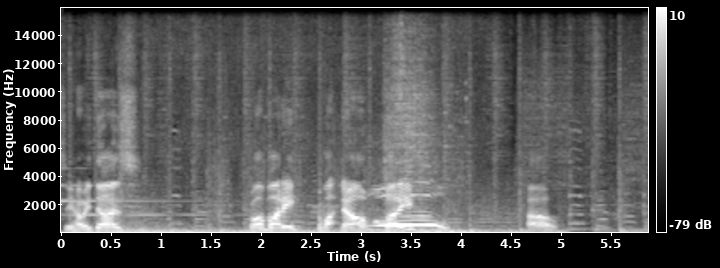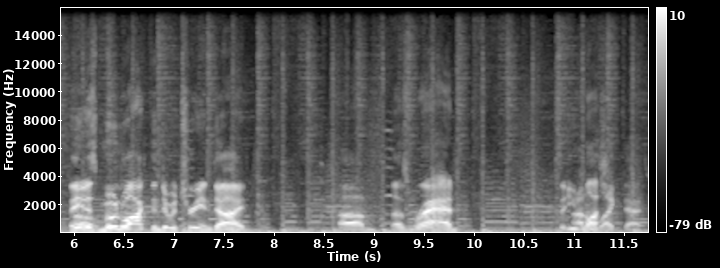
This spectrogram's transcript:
See how he does. Come on, buddy. Come on. No, buddy. Whoa. Oh. Then he just moonwalked into a tree and died. Um. That was rad. So you I lost, like that.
